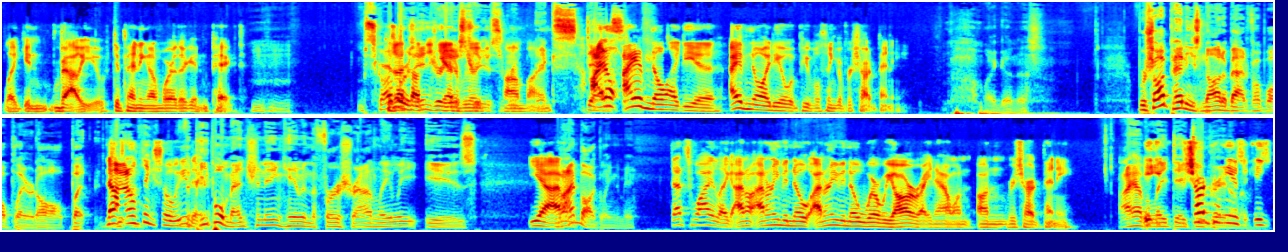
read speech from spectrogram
like in value, depending on where they're getting picked. I Scarborough's injury had a really good combine. extensive. I don't. I have no idea. I have no idea what people think of Rashaad Penny. Oh my goodness. Rashaad Penny's not a bad football player at all, but No, the, I don't think so either. the people mentioning him in the first round lately is yeah, mind-boggling to me. that's why. Like, I don't. I don't even know. I don't even know where we are right now on on Richard Penny. I have a late day two Rashard Penny is, is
